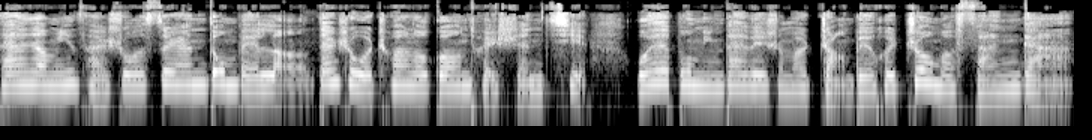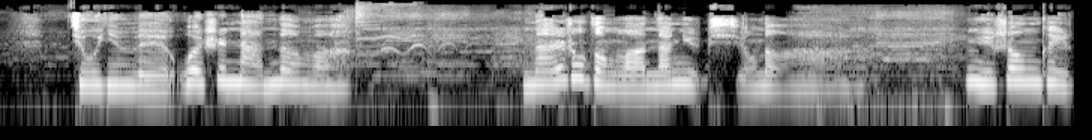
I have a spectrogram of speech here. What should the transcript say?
彩小迷彩说：“虽然东北冷，但是我穿了光腿神器。我也不明白为什么长辈会这么反感，就因为我是男的吗？男生怎么了？男女平等啊，女生可以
